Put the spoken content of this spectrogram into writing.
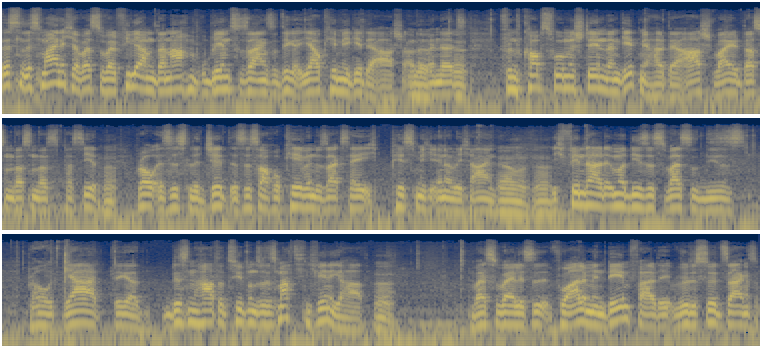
Das, das meine ich ja, weißt du, weil viele haben danach ein Problem zu sagen, so, Digga, ja, okay, mir geht der Arsch, Alter. Ja, Wenn da jetzt ja. Fünf Cops vor mir stehen, dann geht mir halt der Arsch, weil das und das und das passiert. Bro, es ist legit, es ist auch okay, wenn du sagst, hey, ich piss mich innerlich ein. Ja, ja. Ich finde halt immer dieses, weißt du, dieses, Bro, ja, Digga, bisschen harter Typ und so, das macht dich nicht weniger hart. Ja. Weißt du, weil es vor allem in dem Fall würdest du jetzt sagen, so,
